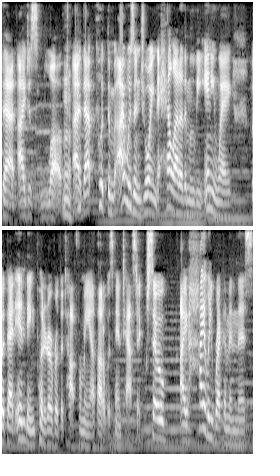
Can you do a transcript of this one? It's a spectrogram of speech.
that I just loved. Mhm. I, that put them, I was enjoying the hell out of the movie anyway, but that ending put it over the top for me. I thought it was fantastic. So I highly recommend this,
